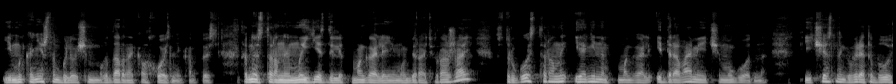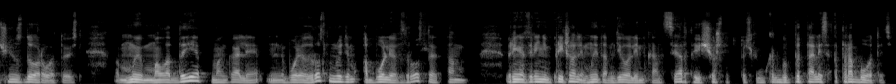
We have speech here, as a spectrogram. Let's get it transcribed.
И мы, конечно, были очень благодарны колхозникам. То есть, с одной стороны, мы ездили, помогали им убирать урожай, с другой стороны, и они нам помогали и дровами, и чем угодно. И, честно говоря, это было очень здорово. То есть мы молодые, помогали более взрослым людям, а более взрослые там время от времени приезжали, мы там делали им концерты, еще что-то. То есть как, бы пытались отработать.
